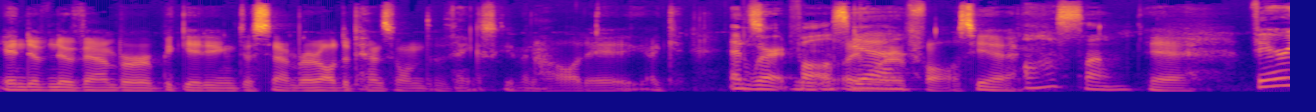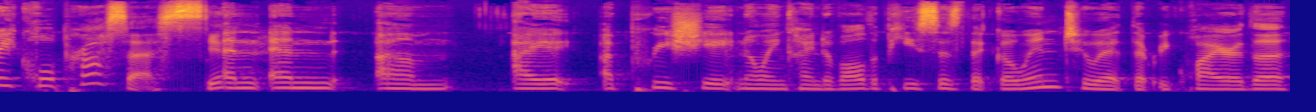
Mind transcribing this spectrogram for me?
end of November or beginning of December. It all depends on the Thanksgiving holiday and where it falls. Yeah, where it falls. Yeah, awesome. Yeah, very cool process. Yeah. and and um, I appreciate knowing kind of all the pieces that go into it that require the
